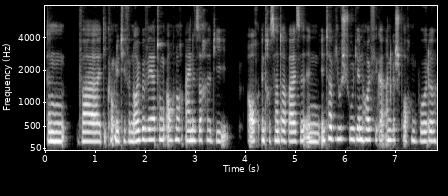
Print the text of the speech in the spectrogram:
dann war die kognitive Neubewertung auch noch eine Sache, die auch interessanterweise in Interviewstudien häufiger angesprochen wurde.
